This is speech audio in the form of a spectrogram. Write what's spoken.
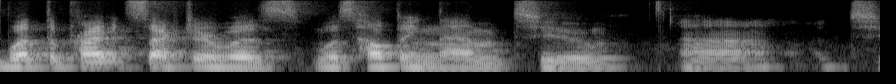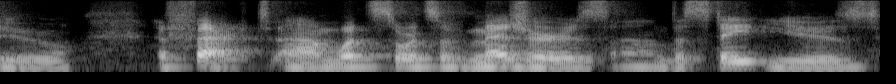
what the private sector was, was helping them to, uh, to effect, um, what sorts of measures uh, the state used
